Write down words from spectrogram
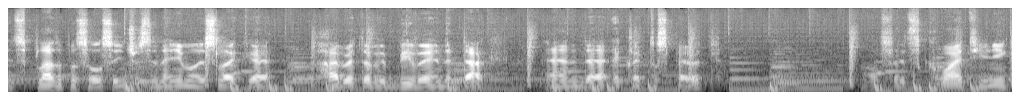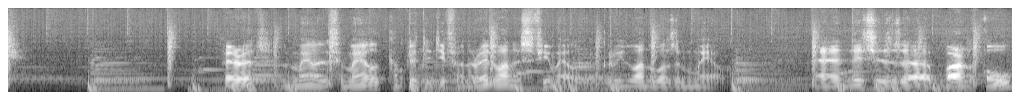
It's platypus also interesting animal. It's like a hybrid of a beaver and a duck. And uh, Eclectus parrot. Also it's quite unique. Parrot, male and female, completely different. Red one is female, green one was a male. And this is uh, barn owl.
